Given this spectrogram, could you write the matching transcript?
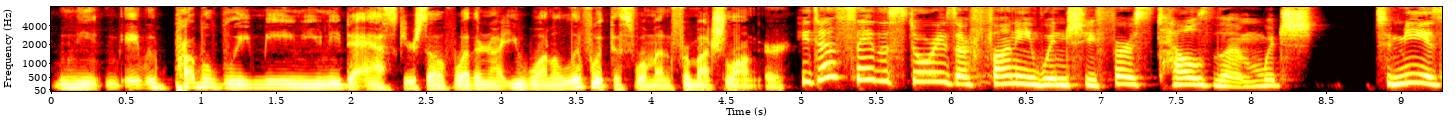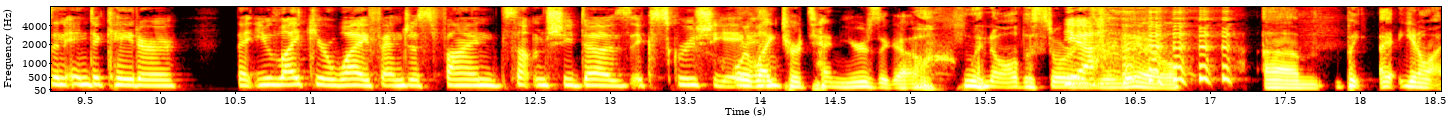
need, it would probably mean you need to ask yourself whether or not you want to live with this woman for much longer. He does say the stories are funny when she first tells them, which to me is an indicator that you like your wife and just find something she does excruciating. Or liked her 10 years ago when all the stories yeah. were new. um, but, uh, you know,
